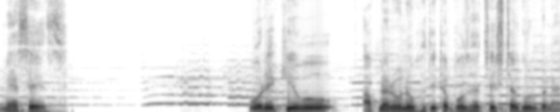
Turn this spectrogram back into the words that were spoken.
মেসেজ পরে কেউ আপনার অনুভূতিটা বোঝার চেষ্টা করবে না।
